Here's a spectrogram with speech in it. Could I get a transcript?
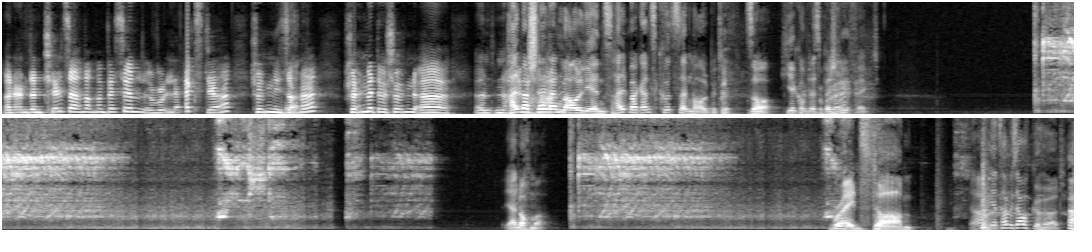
Und dann, dann chillst du einfach mal ein bisschen, relaxed, ja. Schön in die Sonne, schön mit einem schönen, äh, einen Halt mal schnell dein Haken. Maul, Jens. Halt mal ganz kurz dein Maul, bitte. So, hier kommt der Special Okay. Effekt. Ja, nochmal. Brainstorm. Ja, jetzt habe ich es auch gehört.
